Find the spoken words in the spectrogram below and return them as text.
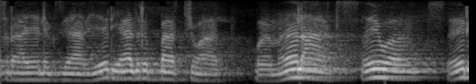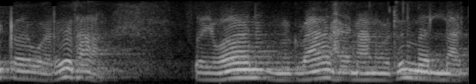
እስራኤል እግዚአብሔር ያድርባችኋል። ወመልአት ጽዮን ጽድቀ ወርትዓ ጽዮን ምግባር ሃይማኖትን መላች።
